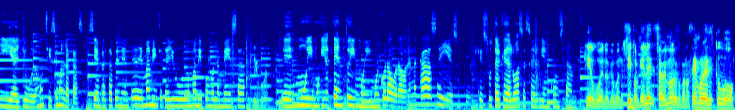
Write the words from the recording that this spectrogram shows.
y ayuda muchísimo en la casa. Siempre está pendiente de mami en que te ayudo, mami pongo la mesa. Es muy, muy atento y muy, muy colaborador en la casa y eso, que, que su terquedad lo hace ser bien constante. Qué bueno, qué bueno. Sí, porque él, sabemos, lo conocemos, él estuvo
